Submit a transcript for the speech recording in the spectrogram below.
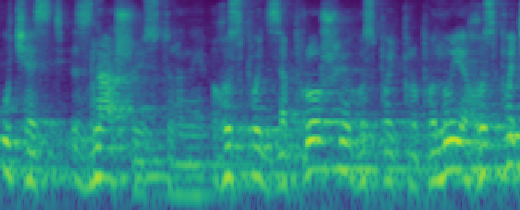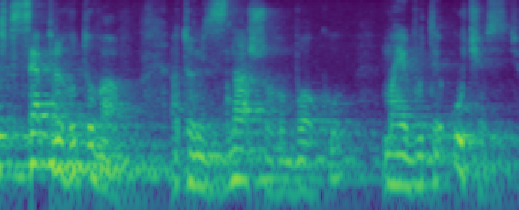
участь з нашої сторони. Господь запрошує, Господь пропонує, Господь все приготував. А томість з нашого боку має бути участь.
